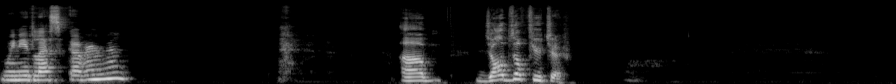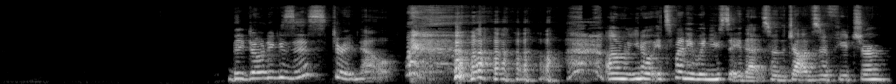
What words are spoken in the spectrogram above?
we need less government. Um, jobs of future. They don't exist right now. um, you know, it's funny when you say that. So the jobs of future,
